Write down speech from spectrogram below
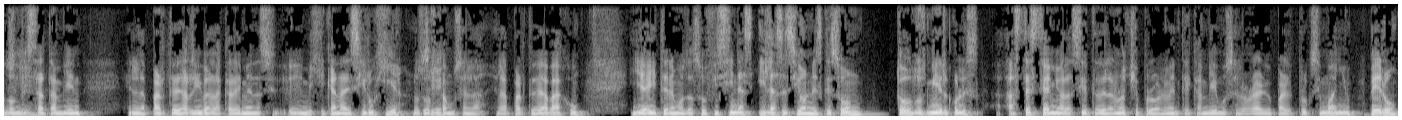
donde está también en la parte de arriba la Academia eh, Mexicana de Cirugía, nosotros estamos en la, en la parte de abajo, y ahí tenemos las oficinas y las sesiones que son todos los miércoles, hasta este año a las 7 de la noche, probablemente cambiemos el horario para el próximo año, pero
